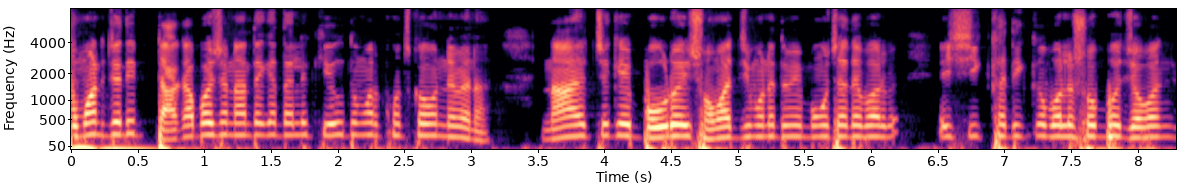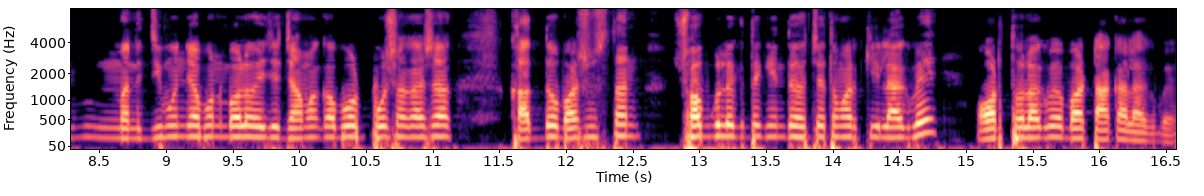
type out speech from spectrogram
তোমার যদি টাকা পয়সা না থাকে তাহলে কেউ তোমার খোঁজ খবর নেবে না। না হচ্ছে কি পৌর এই সমাজ জীবনে তুমি পৌঁছাতে পারবে। এই শিক্ষা দীক্ষা বলো, সভ্য জবন মানে জীবনযাপন বলো, এই যে জামা কাপড় পোশাক আশাক, খাদ্য, বাসস্থান, সবগুলোতে কিন্তু হচ্ছে তোমার কি লাগবে? অর্থ লাগবে বা টাকা লাগবে।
